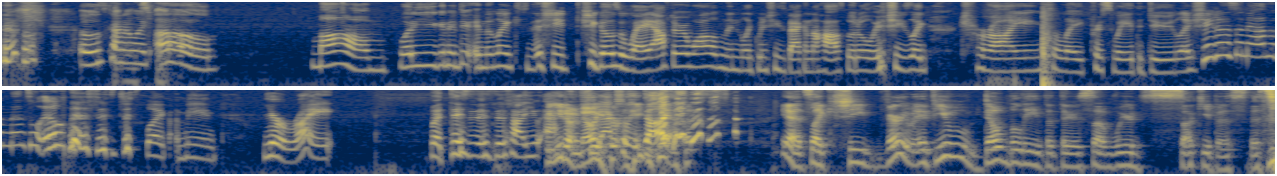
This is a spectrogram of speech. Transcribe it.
yeah. it was kind of like, oh, mom, what are you gonna do? And then like she she goes away after a while, and then like when she's back in the hospital, and she's like trying to like persuade the dude, like she doesn't have a mental illness. It's just like, I mean, you're right, but this is this how you act? you don't know she actually right. does. Yeah. Yeah, it's like she very. If you don't believe that there's some weird succubus that's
